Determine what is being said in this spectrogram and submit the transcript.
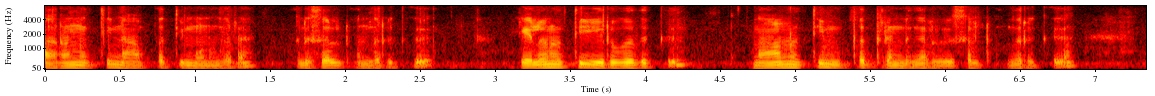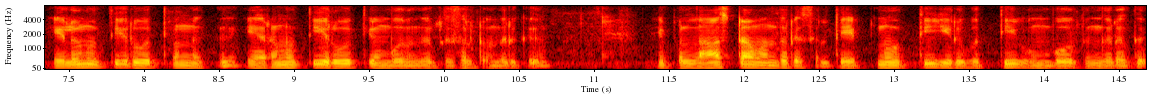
அறநூற்றி நாற்பத்தி மூணுங்கிற ரிசல்ட் வந்திருக்கு. எழுநூற்றி இருபதுக்கு நானூற்றி முப்பத்தி ரெண்டுங்கிற ரிசல்ட் வந்திருக்கு. எழுநூற்றி இருபத்தி ஒன்றுக்கு இரநூத்தி இருபத்தி ஒம்போதுங்கிற ரிசல்ட் வந்திருக்கு. இப்போ லாஸ்ட்டாக வந்த ரிசல்ட் எட்நூற்றி இருபத்தி ஒம்போதுங்கிறது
